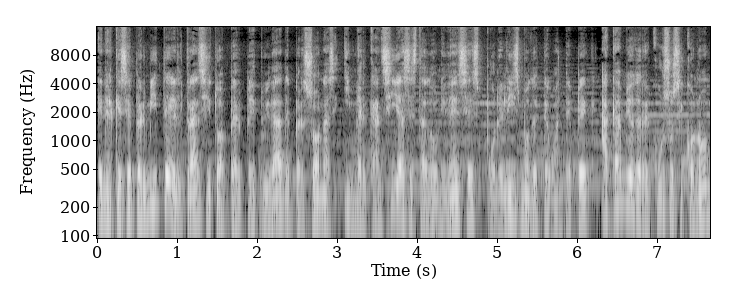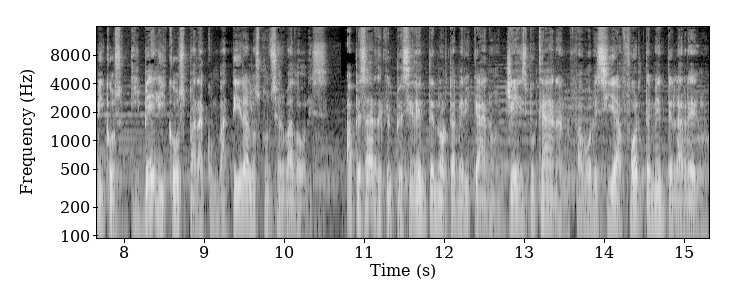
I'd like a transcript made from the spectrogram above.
en el que se permite el tránsito a perpetuidad de personas y mercancías estadounidenses por el istmo de Tehuantepec a cambio de recursos económicos y bélicos para combatir a los conservadores. A pesar de que el presidente norteamericano James Buchanan favorecía fuertemente el arreglo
